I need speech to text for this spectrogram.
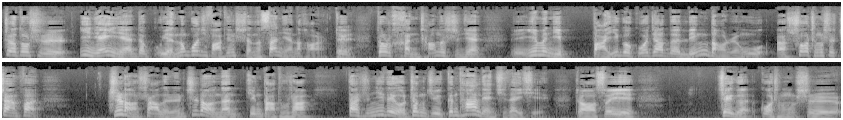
这都是一年一年的。远东国际法庭审了三年的，好像对，都是很长的时间。因为你把一个国家的领导人物啊说成是战犯。知道杀了人，知道南京大屠杀，但是你得有证据跟他联系在一起，知道？所以这个过程是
